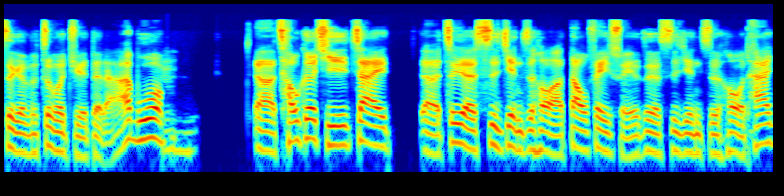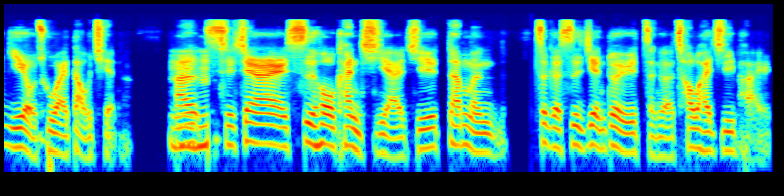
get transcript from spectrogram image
这个这么觉得啦啊。不过，嗯呃，超哥其实在呃这个事件之后啊，倒废水的这个事件之后，他也有出来道歉了。他嗯哼其现在事后看起来，其实他们这个事件对于整个超派鸡排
